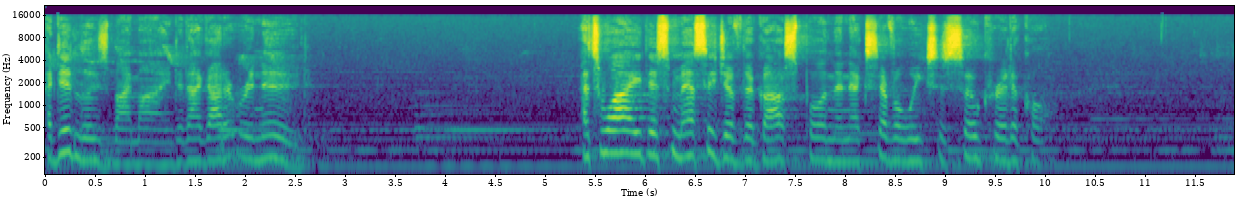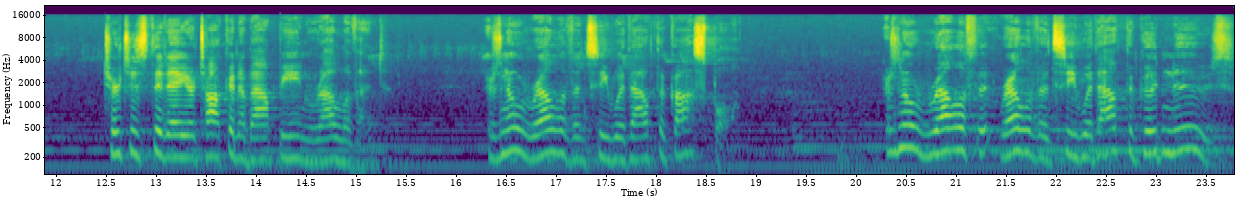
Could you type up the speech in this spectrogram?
I did lose my mind and I got it renewed. That's why this message of the gospel in the next several weeks is so critical. Churches today are talking about being relevant. There's no relevancy without the gospel. There's no relevant, relevancy without the good news,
